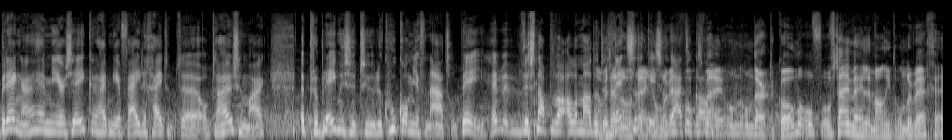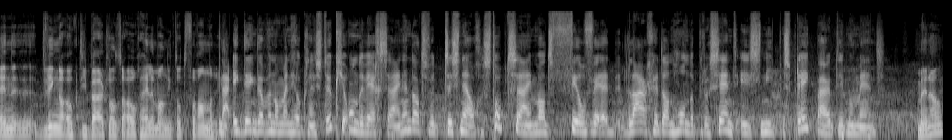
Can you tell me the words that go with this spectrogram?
brengen. Hè, meer zekerheid, meer veiligheid op de, op de huizenmarkt. Het probleem is natuurlijk, hoe kom je van A tot B? Hè, we, we, snappen wel allemaal dat nou, het wenselijk is om daar te komen. Mij, om, om daar te komen. Of, of zijn we helemaal niet onderweg en uh, dwingen ook die buitenlandse ogen helemaal niet tot verandering? Nou, ik denk dat we nog maar een heel klein stukje onderweg zijn en dat we te snel gestopt zijn. Want veel lager dan 100% is niet bespreekbaar op dit moment. Menno?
